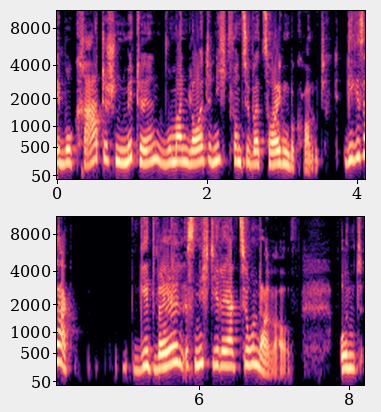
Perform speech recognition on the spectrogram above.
demokratischen Mitteln wo man Leute nicht von zu überzeugen bekommt. Wie gesagt, geht wählen ist nicht die Reaktion darauf. Und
